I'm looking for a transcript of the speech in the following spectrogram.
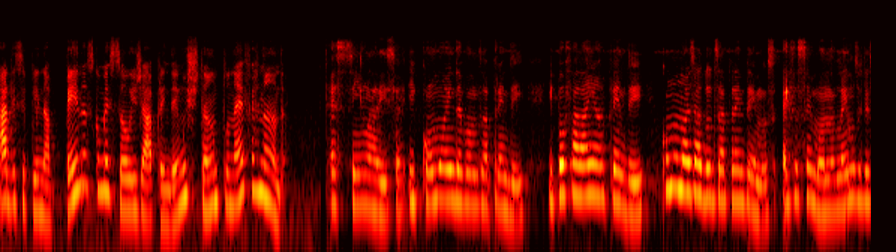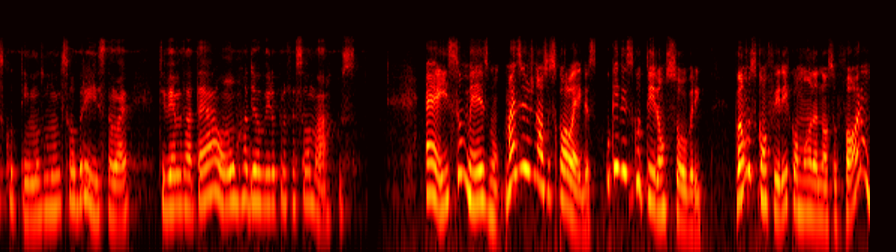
A disciplina apenas começou e já aprendemos tanto, né, Fernanda? É sim, Larissa. E como ainda vamos aprender? E por falar em aprender, como nós adultos aprendemos? Essa semana lemos e discutimos muito sobre isso, não é? Tivemos até a honra de ouvir o professor Marcos. É isso mesmo. Mas e os nossos colegas? O que discutiram sobre? Vamos conferir como anda nosso fórum?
